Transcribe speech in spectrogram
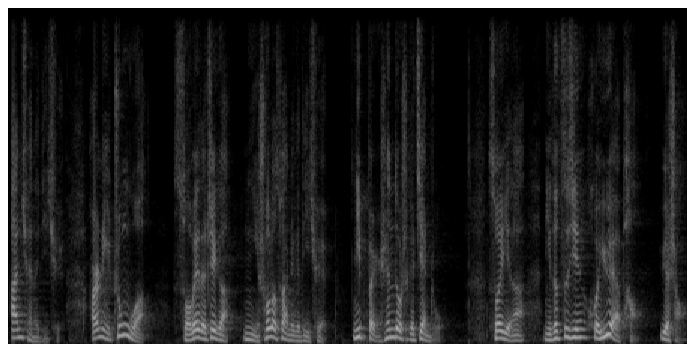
安全的地区，而你中国所谓的这个你说了算这个地区，你本身都是个建筑，所以呢，你的资金会越跑越少，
